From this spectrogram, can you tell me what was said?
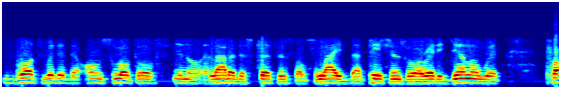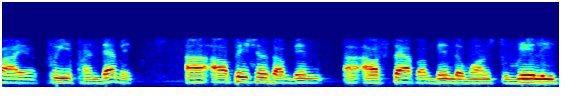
brought with it the onslaught of you know a lot of the stresses of life that patients were already dealing with prior pre-pandemic. Uh, our patients have been, uh, our staff have been the ones to really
